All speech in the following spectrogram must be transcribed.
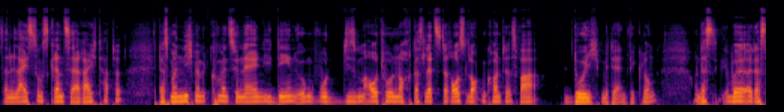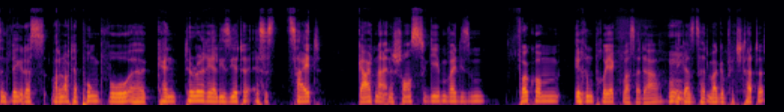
seine Leistungsgrenze erreicht hatte, dass man nicht mehr mit konventionellen Ideen irgendwo diesem Auto noch das letzte rauslocken konnte. Es war durch mit der Entwicklung. Und das, das, das war dann auch der Punkt, wo äh, Ken Tyrrell realisierte, es ist Zeit, Gardner eine Chance zu geben bei diesem vollkommen irren Projekt, was er da hm. die ganze Zeit immer gepitcht hatte.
